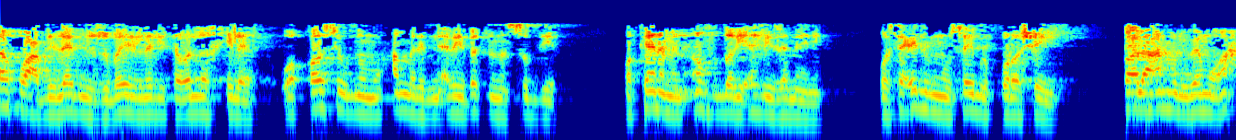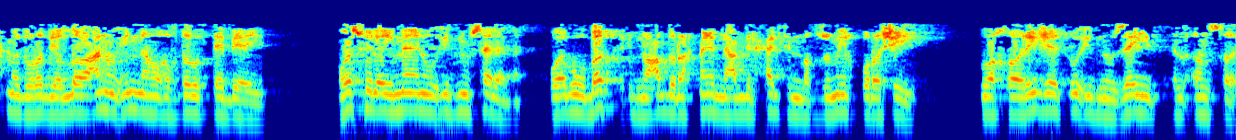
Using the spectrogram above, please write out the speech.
أخو عبد الله بن الزبير الذي تولى الخلاف وقاسم بن محمد بن أبي بكر الصديق وكان من أفضل أهل زمانه. وسعيد بن مسيب القرشي. قال عنه الإمام أحمد رضي الله عنه إنه أفضل التابعين. وسليمان ابن سلمة وأبو بكر ابن عبد الرحمن بن عبد الحارث المخزومي القرشي. وخارجة ابن زيد الأنصار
